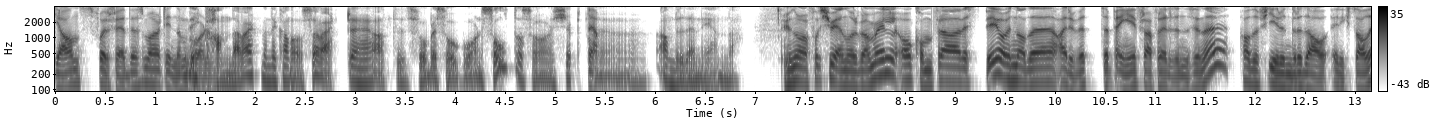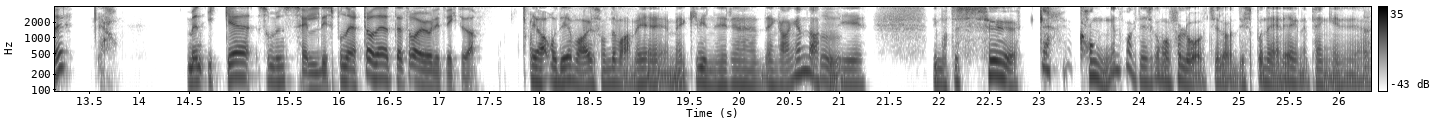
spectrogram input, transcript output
Jans forfedre som har vært innom Det gården. kan det ha vært, men det kan også ha vært at så ble så gården solgt, og så kjøpte Ja. andre den igjen, da. Hun var i hvert fall 21 år gammel og kom fra Vestby, og hun hadde arvet penger fra foreldrene sine. Hadde 400 dal riksdaler, Ja. men ikke som hun selv disponerte, og det, dette var jo litt viktig da. Ja, og det var jo sånn det var med, med kvinner eh, den gangen, da, at Mm. de, de måtte søke kongen faktisk om å få lov til å disponere egne penger. eh,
